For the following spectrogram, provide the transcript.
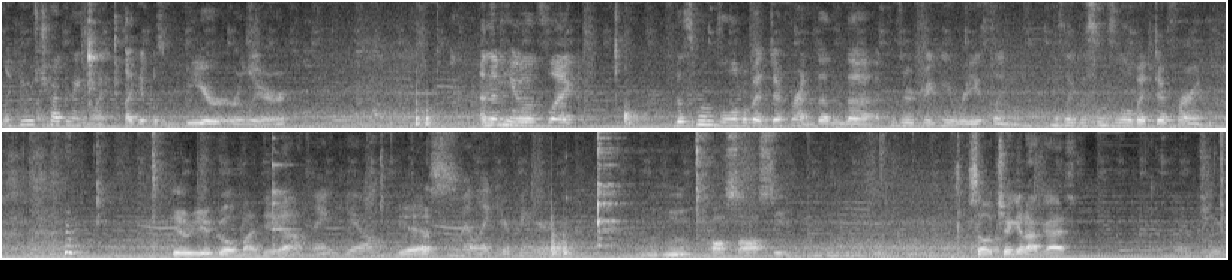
Like he was chugging it like like it was beer earlier. And then he was like, "This one's a little bit different than the because we are drinking Riesling." He's like, "This one's a little bit different." Here you go, my dear. Thank you. Yes. I like your finger. Mm-hmm. All saucy. So check it out, guys. Oh, cheers.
